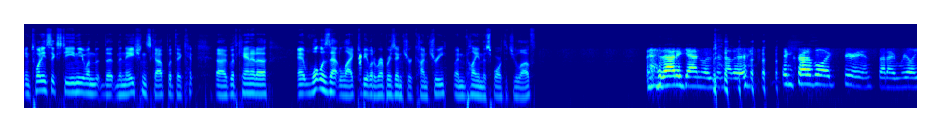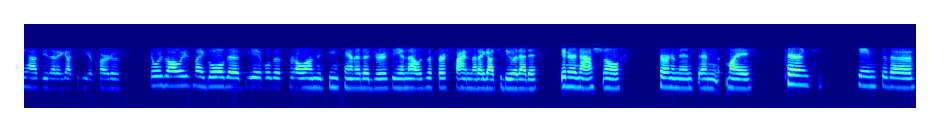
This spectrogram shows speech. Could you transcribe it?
in 2016 you won the, the, the Nations Cup with the uh, with Canada. And what was that like to be able to represent your country when playing the sport that you love? that again was another incredible experience that I'm really happy that I got to be a part of. It was always my goal to be able to throw on the Team Canada jersey, and that was the first time that I got to do it at an international tournament. And my parents came to the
